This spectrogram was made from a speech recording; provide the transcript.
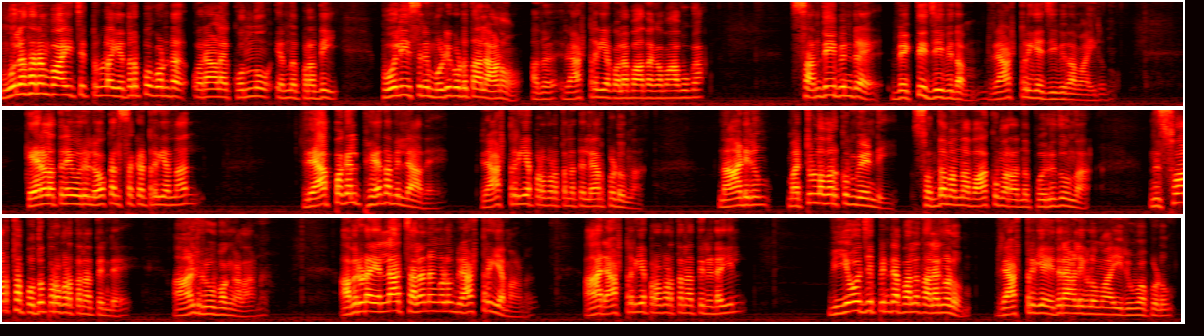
മൂലധനം വായിച്ചിട്ടുള്ള എതിർപ്പ് കൊണ്ട് ഒരാളെ കൊന്നു എന്ന് പ്രതി പോലീസിന് മൊഴി കൊടുത്താലാണോ അത് രാഷ്ട്രീയ കൊലപാതകമാവുക? സന്ദീപിന്റെ വ്യക്തിജീവിതം രാഷ്ട്രീയ ജീവിതമായിരുന്നു. കേരളത്തിലെ ഒരു ലോക്കൽ സെക്രട്ടറി എന്നാൽ രാപ്പകൽ ഭേദമില്ലാതെ രാഷ്ട്രീയ പ്രവർത്തനത്തിൽ ഏർപ്പെടുന്ന നാടിനും മറ്റുള്ളവർക്കും വേണ്ടി സ്വന്തമെന്ന വാക്കുമറന്ന് പൊരുതുന്ന നിസ്വാർത്ഥ പൊതുപ്രവർത്തനത്തിന്റെ ആൾരൂപങ്ങളാണ്. അവരുടെ എല്ലാ ചലനങ്ങളും രാഷ്ട്രീയമാണ്. ആ രാഷ്ട്രീയ പ്രവർത്തനത്തിനിടയിൽ വിയോജിപ്പിന്റെ പല തലങ്ങളും രാഷ്ട്രീയ എതിരാളികളുമായി രൂപപ്പെടും.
